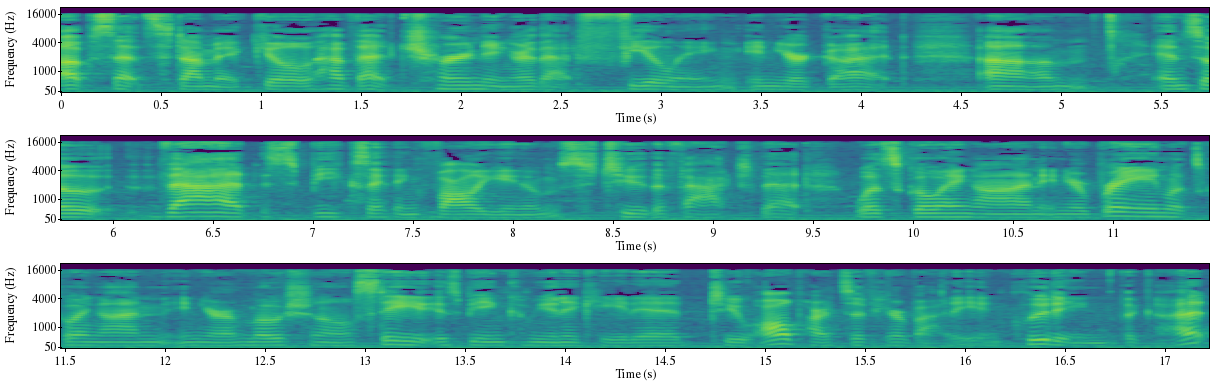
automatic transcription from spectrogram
upset stomach. You'll have that churning or that feeling in your gut. Um, and so that speaks, I think, volumes to the fact that what's going on in your brain, what's going on in your emotional state is being communicated to all parts of your body, including the gut.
